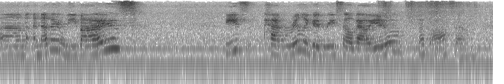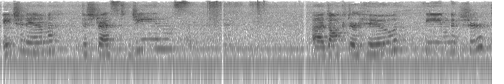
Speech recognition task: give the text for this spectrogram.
Um, another Levi's. These have really good resale value. That's awesome. H&M distressed jeans. A Doctor Who themed shirt.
